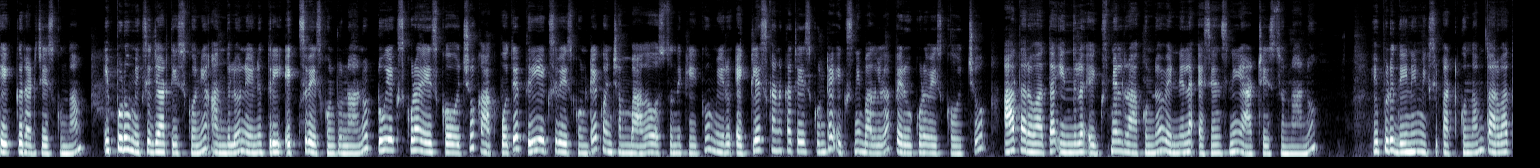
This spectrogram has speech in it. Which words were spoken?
కేక్ రెడీ చేసుకుందాం. ఇప్పుడు మిక్సీ జార్ తీసుకొని అందులో నేను త్రీ ఎగ్స్ వేసుకుంటున్నాను. టూ ఎగ్స్ కూడా వేసుకోవచ్చు. కాకపోతే త్రీ ఎగ్స్ వేసుకుంటే కొంచెం బాగా వస్తుంది కేకు. మీరు ఎగ్లెస్ కనుక చేసుకుంటే ఎగ్స్ని బదులుగా పెరుగు కూడా వేసుకోవచ్చు. ఆ తర్వాత ఇందులో ఎగ్ స్మెల్ రాకుండా వెన్నెల ఎసెన్స్ని యాడ్ చేస్తున్నాను. ఇప్పుడు దీన్ని మిక్సీ పట్టుకుందాం. తర్వాత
